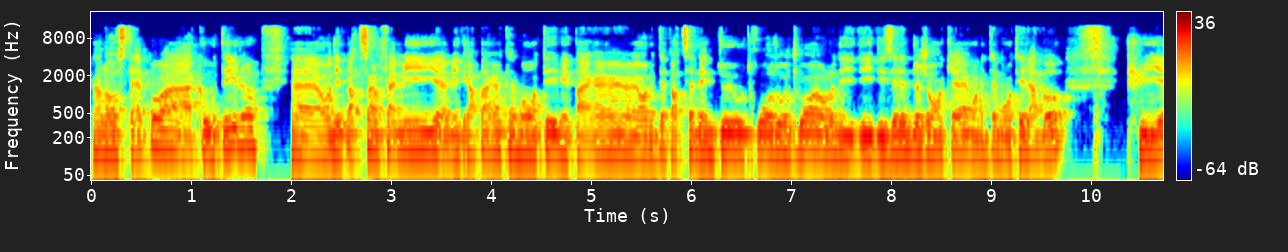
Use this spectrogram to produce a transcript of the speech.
Alors, c'était pas à côté, là. Euh, on est parti en famille, euh, mes grands-parents étaient montés, mes parents, euh, on était parti avec deux ou trois autres joueurs, là, des, des, élites de Jonquière, on était montés là-bas. Puis,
